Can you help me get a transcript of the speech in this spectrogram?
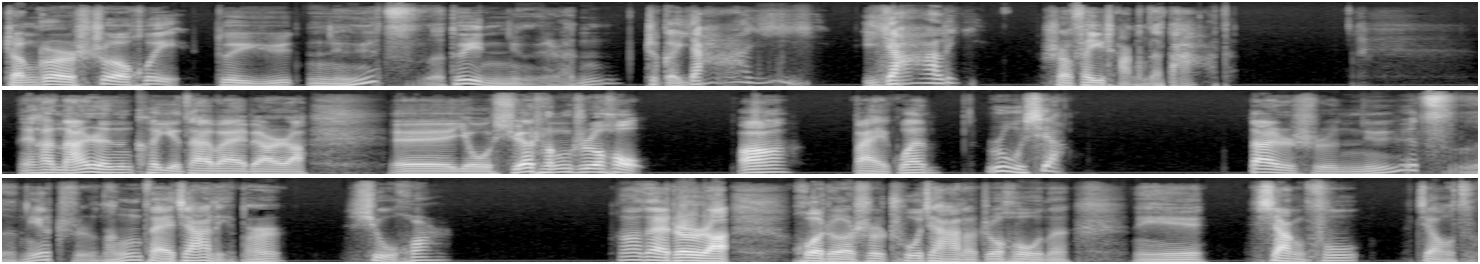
整个社会对于女子、对女人这个压抑压力是非常的大的。你看，男人可以在外边啊，呃，有学成之后啊。拜官入相，但是女子你只能在家里边绣花啊，在这儿啊，或者是出嫁了之后呢，你相夫教子。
